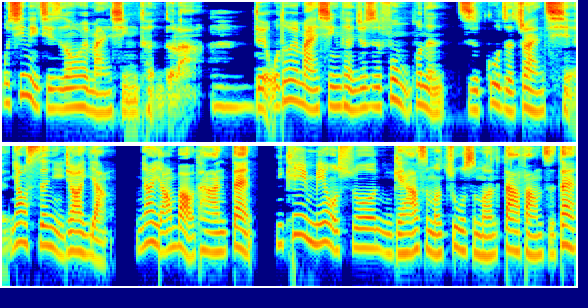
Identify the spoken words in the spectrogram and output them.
我心里其实都会蛮心疼的啦。嗯，对我都会蛮心疼。就是父母不能只顾着赚钱，要生你就要养，你要养饱他。但你可以没有说你给他什么住什么大房子，但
